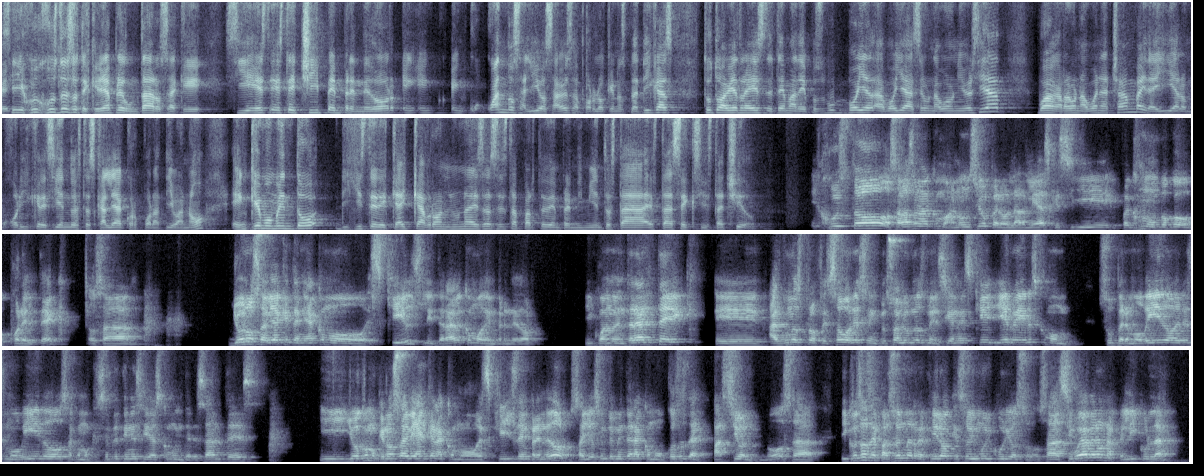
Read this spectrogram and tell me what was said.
Sí, justo eso te quería preguntar, o sea, que si es este chip emprendedor, ¿en, en, en cuándo salió, sabes? O sea, por lo que nos platicas, tú todavía traes este tema de, pues voy a, voy a hacer una buena universidad, voy a agarrar una buena chamba y de ahí a lo mejor ir creciendo esta escalera corporativa, ¿no? ¿En qué momento dijiste de que, hay cabrón, en una de esas, esta parte de emprendimiento está, está sexy, está chido? Justo, o sea, va a sonar como anuncio, pero la realidad es que sí, fue como un poco por el tech, o sea, yo no sabía que tenía como skills, literal, como de emprendedor. Y cuando entré al TEC, eh, algunos profesores o incluso alumnos me decían, es que Jerry, eres como súper movido, eres movido, o sea, como que siempre tienes ideas como interesantes. Y yo como que no sabían que era como skills de emprendedor, o sea, yo simplemente era como cosas de pasión, ¿no? O sea, y cosas de pasión me refiero a que soy muy curioso. O sea, si voy a ver una película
